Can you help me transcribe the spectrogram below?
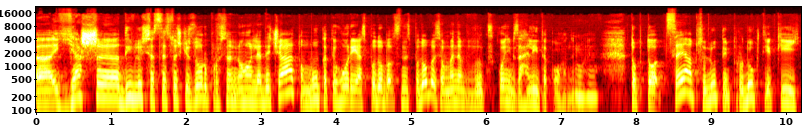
Е, Я ж е, дивлюся це з точки зору професіонального глядача, тому категорія сподобалося, не сподобалося. У мене в лексиконі взагалі такого немає. Тобто, це абсолютний продукт, який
